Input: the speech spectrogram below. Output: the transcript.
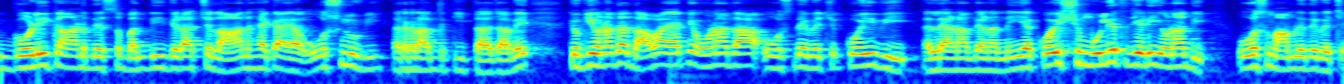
ਗੋਲੀकांड ਦੇ ਸੰਬੰਧੀ ਜਿਹੜਾ ਚਲਾਨ ਹੈਗਾ ਆ, ਉਸ ਨੂੰ ਵੀ ਰੱਦ ਕੀਤਾ ਜਾਵੇ। ਕਿਉਂਕਿ ਉਹਨਾਂ ਦਾ ਦਾਵਾ ਹੈ ਕਿ ਉਹਨਾਂ ਦਾ ਉਸ ਦੇ ਵਿੱਚ ਕੋਈ ਵੀ ਲੈਣਾ ਦੇਣਾ ਨਹੀਂ ਹੈ ਕੋਈ ਸ਼ਮੂਲੀਅਤ ਜਿਹੜੀ ਉਹਨਾਂ ਦੀ ਉਸ ਮਾਮਲੇ ਦੇ ਵਿੱਚ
